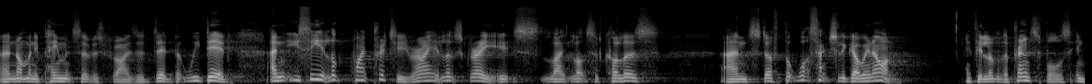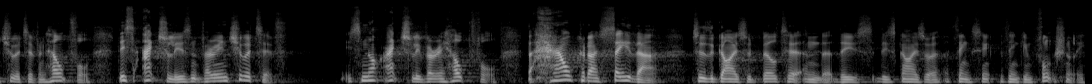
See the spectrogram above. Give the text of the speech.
Uh, not many payment service providers did, but we did. And you see, it looked quite pretty, right? It looks great. It's like lots of colors and stuff, but what's actually going on? If you look at the principles, intuitive and helpful, this actually isn't very intuitive. It's not actually very helpful. But how could I say that to the guys who built it and these, these guys were thinking, thinking functionally?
